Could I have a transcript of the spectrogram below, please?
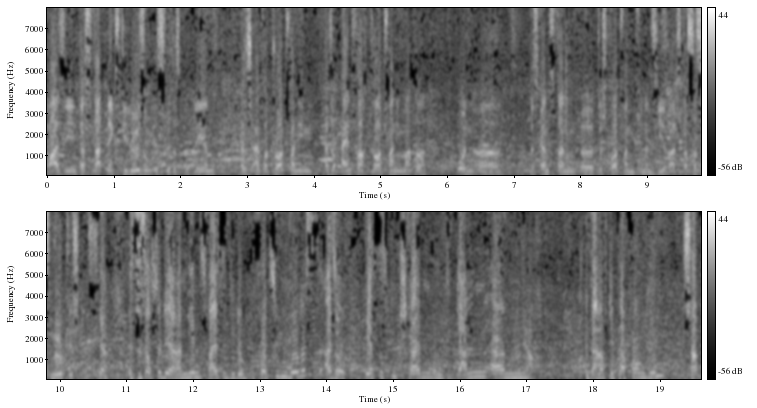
quasi, dass Startnext die Lösung ist für das Problem, dass ich einfach Crowdfunding, also einfach Crowdfunding mache und äh, das Ganze dann äh, durch Crowdfunding finanziere, also dass das möglich ist. Ja. Ist das auch so die Herangehensweise, die du bevorzugen würdest? Also erstes Buch schreiben und dann, ähm, Ja. dann auf die Plattform gehen? Ich habe,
